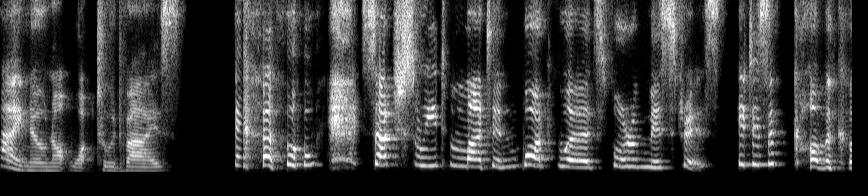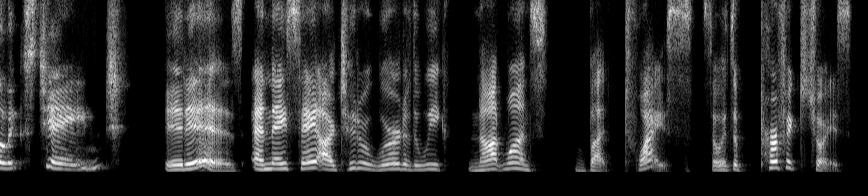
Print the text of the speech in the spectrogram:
I know not what to advise. Oh, such sweet mutton! What words for a mistress! It is a comical exchange. It is. And they say our Tudor word of the week not once, but twice. So it's a perfect choice.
